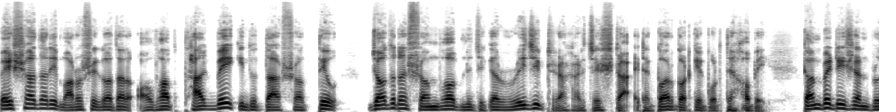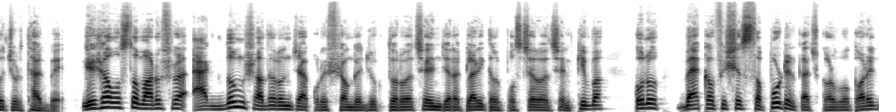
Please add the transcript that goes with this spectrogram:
পেশাদারি মানসিকতার অভাব থাকবে কিন্তু তার সত্ত্বেও যতটা সম্ভব নিজেকে রিজিট রাখার চেষ্টা, এটা কর্কটকে করতে হবে। কম্পিটিশন প্রচুর থাকবে। যে সমস্ত মানুষরা একদম সাধারণ চাকরির সঙ্গে যুক্ত রয়েছেন, যারা ক্লারিক্যাল পোস্টে রয়েছেন কিংবা কোনো ব্যাক অফিসের সাপোর্টের কাজকর্ম করেন,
